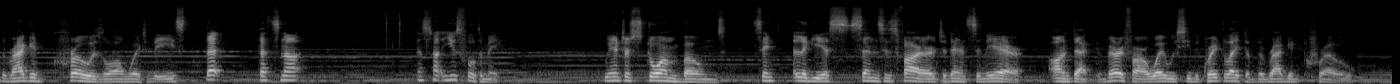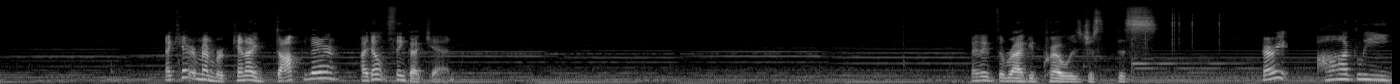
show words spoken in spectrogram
The Ragged Crow is a long way to the east. That that's not that's not useful to me. We enter Storm Bones. Saint Eligius sends his fire to dance in the air. On deck, very far away, we see the great light of the Ragged Crow. I can't remember. Can I dock there? I don't think I can. I think the Ragged Crow is just this very oddly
